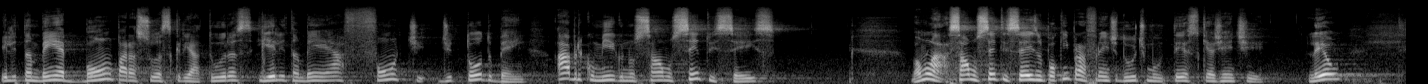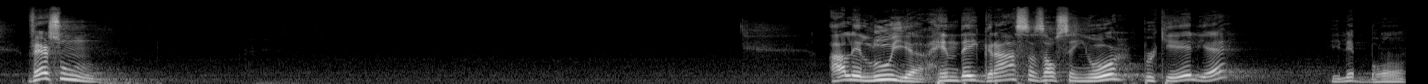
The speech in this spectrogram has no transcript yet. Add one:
Ele também é bom para as suas criaturas e ele também é a fonte de todo bem. Abre comigo no Salmo 106. Vamos lá, Salmo 106, um pouquinho para frente do último texto que a gente leu. Verso 1. Aleluia, rendei graças ao Senhor, porque Ele é, Ele é bom,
